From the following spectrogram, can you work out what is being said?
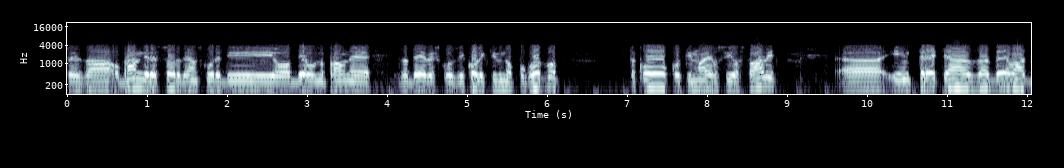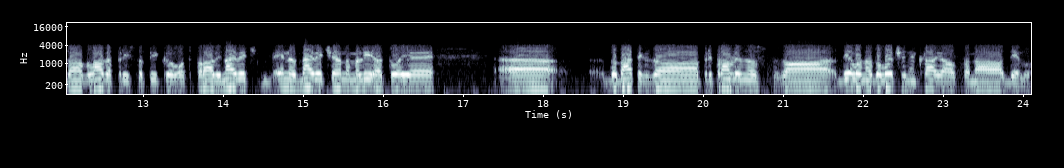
se za obramni resor dejansko uredijo delovno-pravne zadeve skozi kolektivno pogodbo, tako kot imajo vsi ostali. Uh, in tretja zadeva, da vlada pristopi k odpravi največ, ene od največjih anomalij, to je uh, dodatek za pripravljenost za delo na določenem kraju ali pa na delu.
